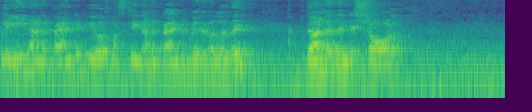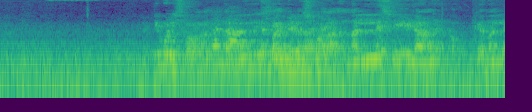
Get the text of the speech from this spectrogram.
പ്ലെയിൻ ആണ്. പാന്റ് പ്യുവർ മസ്ലിനാണ് പാന്റും വരുന്നുള്ളത്. ഇതാണ് ഇതിന്റെ ഷോൾ അടിപൊളി ഷോളാണ് നല്ല ഭംഗിയുള്ള ആണ്. ഷോളാണ് നല്ല ഷെയ്ഡാണ് ഒക്കെ നല്ല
